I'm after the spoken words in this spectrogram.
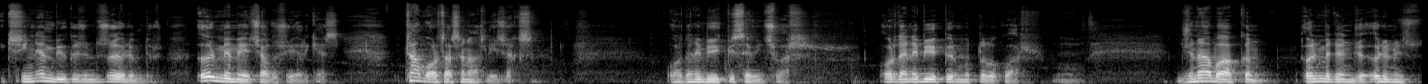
İkisinin en büyük üzüntüsü ölümdür. Ölmemeye çalışıyor herkes. Tam ortasına atlayacaksın. Orada ne büyük bir sevinç var. Orada ne büyük bir mutluluk var. Evet. Cenab-ı Hakk'ın ölmeden önce ölünüz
